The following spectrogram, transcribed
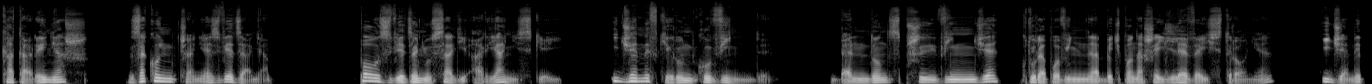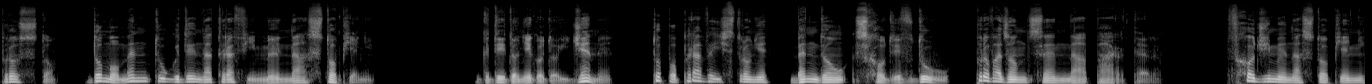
Kataryniarz zakończenie zwiedzania. Po zwiedzeniu sali ariańskiej idziemy w kierunku windy. Będąc przy windzie, która powinna być po naszej lewej stronie, idziemy prosto, do momentu, gdy natrafimy na stopień. Gdy do niego dojdziemy, to po prawej stronie będą schody w dół, prowadzące na parter. Wchodzimy na stopień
